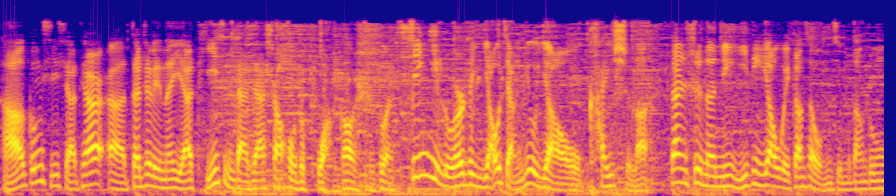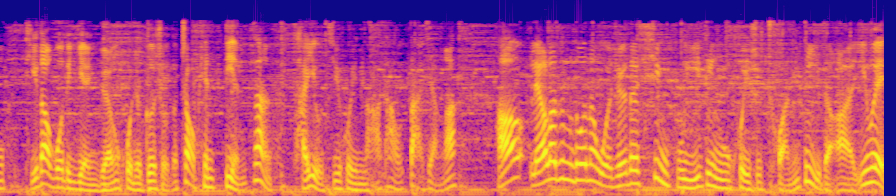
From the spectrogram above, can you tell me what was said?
好，恭喜小天儿啊！在这里呢，也要提醒大家，稍后的广告时段，新一轮的摇奖又要开始了。但是呢，您一定要为刚才我们节目当中提到过的演员或者歌手的照片点赞，才有机会拿到大奖啊！好，聊了这么多呢，我觉得幸福一定会是传递的啊，因为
